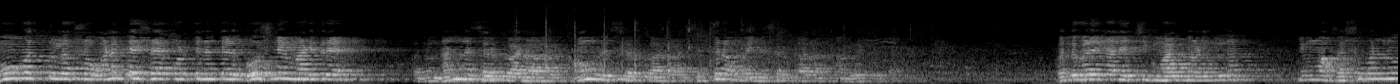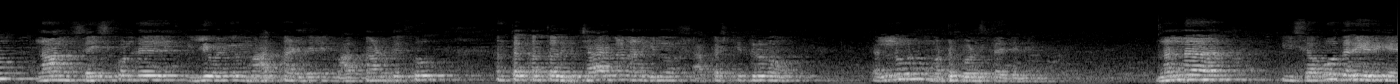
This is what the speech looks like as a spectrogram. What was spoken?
ಮೂವತ್ತು ಲಕ್ಷ ಒಣ ಬೇಸಾಯ ಕೊಡ್ತೀನಿ ಅಂತೇಳಿ ಘೋಷಣೆ ಮಾಡಿದ್ರೆ ಅದು ನನ್ನ ಸರ್ಕಾರ, ಕಾಂಗ್ರೆಸ್ ಸರ್ಕಾರ, ಸಿದ್ದರಾಮಯ್ಯ ಸರ್ಕಾರ ಅಂತ ನಾವು ಬಂಧುಗಳೇ ನಾನು ಹೆಚ್ಚಿಗೆ ಮಾತನಾಡುವುದಿಲ್ಲ. ನಿಮ್ಮ ಹಸುವನ್ನು ನಾನು ಸಹಿಸಿಕೊಂಡೆ ಇಲ್ಲಿವರೆಗೆ ಮಾತನಾಡಿದ್ದೇನೆ, ಮಾತನಾಡಬೇಕು ಅಂತಕ್ಕಂಥದ್ದು ವಿಚಾರಗಳು ನನಗಿನ್ನೂ ಸಾಕಷ್ಟಿದ್ರು ಎಲ್ಲವನ್ನೂ ಮಟ್ಟುಗೊಳಿಸ್ತಾ ಇದ್ದೇನೆ. ನನ್ನ ಈ ಸಹೋದರಿಯರಿಗೆ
